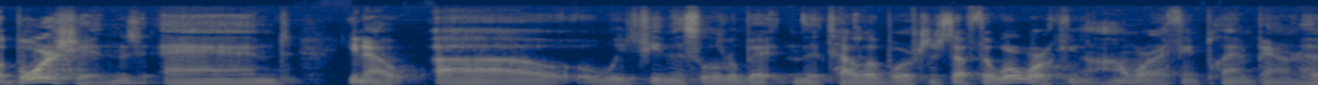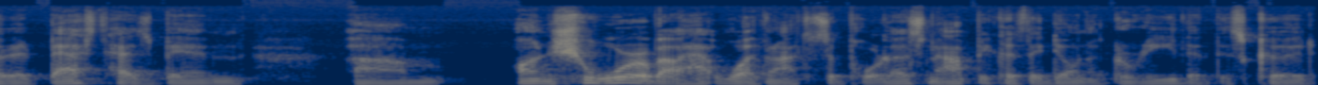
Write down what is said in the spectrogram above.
abortions. And you know, uh, we've seen this a little bit in the tele-abortion stuff that we're working on, where I think Planned Parenthood at best has been um, unsure about how, whether or not to support us, not because they don't agree that this could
